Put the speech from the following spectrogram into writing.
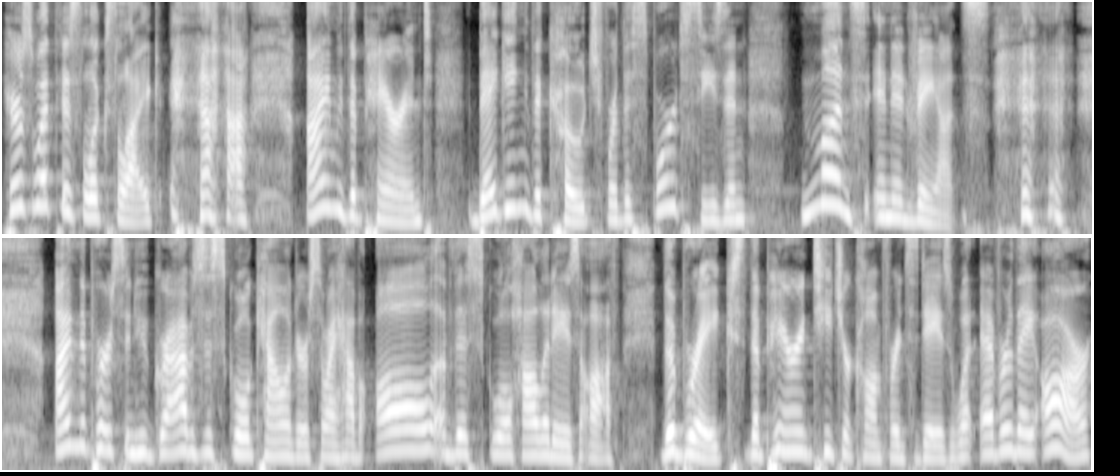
Here's what this looks like I'm the parent begging the coach for the sports season months in advance. I'm the person who grabs the school calendar so I have all of the school holidays off, the breaks, the parent teacher conference days, whatever they are,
